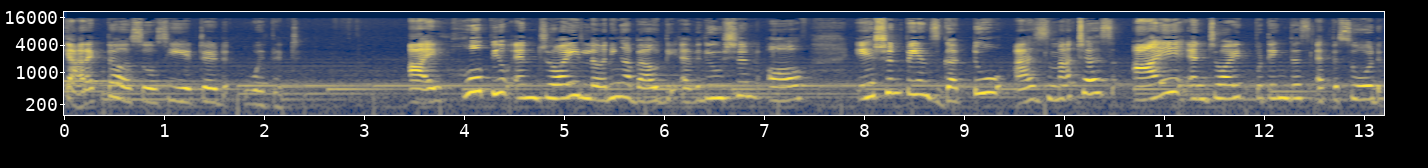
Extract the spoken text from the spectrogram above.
character associated with it. I hope you enjoy learning about the evolution of Asian Paints Gattu as much as I enjoyed putting this episode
